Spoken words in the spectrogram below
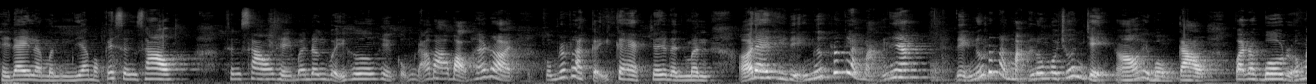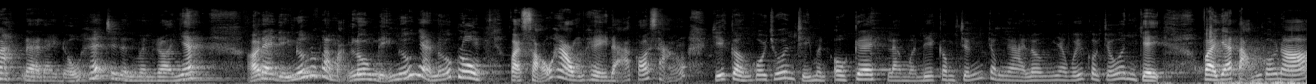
Thì đây là mình ra một cái sân sau. Sân sau thì bên đơn vị hương thì cũng đã bao bọc hết rồi cũng rất là kỹ càng cho gia đình mình. Ở đây thì điện nước rất là mạnh nha. Điện nước rất là mạnh luôn cô chú anh chị. Đó thì bồn cầu và robot rửa mặt là đầy đủ hết gia đình mình rồi nha ở đây điện nước rất là mạnh luôn, điện nước, nhà nước luôn. Và sổ hồng thì đã có sẵn. Chỉ cần cô chú anh chị mình ok là mình đi công chứng trong ngày luôn nha quý cô chú anh chị. Và giá tổng của nó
